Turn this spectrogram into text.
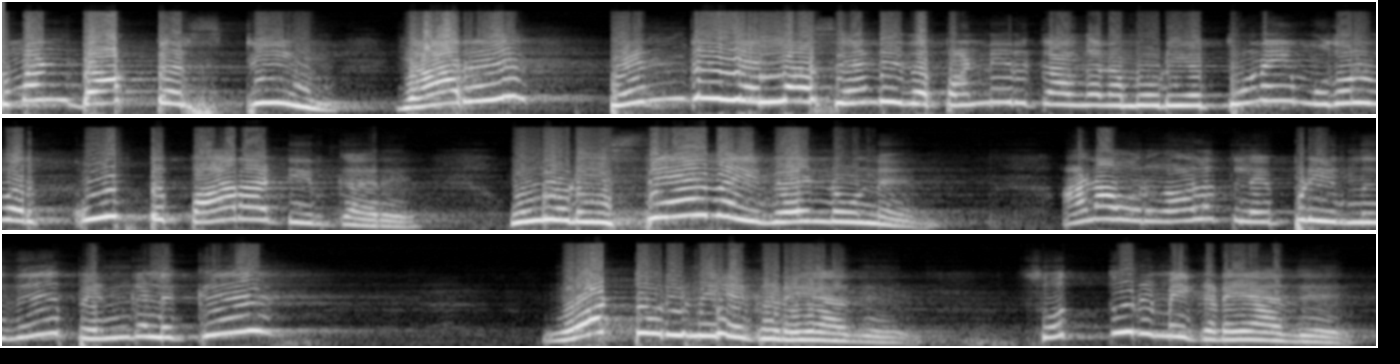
உமன் டாக்டர்ஸ் டீம் யாரு? பெண்கள் எல்லாம் சேர்ந்து இதை பண்ணியிருக்காங்க. நம்மளுடைய துணை முதல்வர் கூப்பிட்டு பாராட்டியிருக்காரு. உங்களுடைய சேவை வேண்டும்னு ஆனா ஒரு காலத்துல எப்படி இருந்தது? பெண்களுக்கு ஓட்டுரிமையே கிடையாது. சொத்துரிமை கிடையாது.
